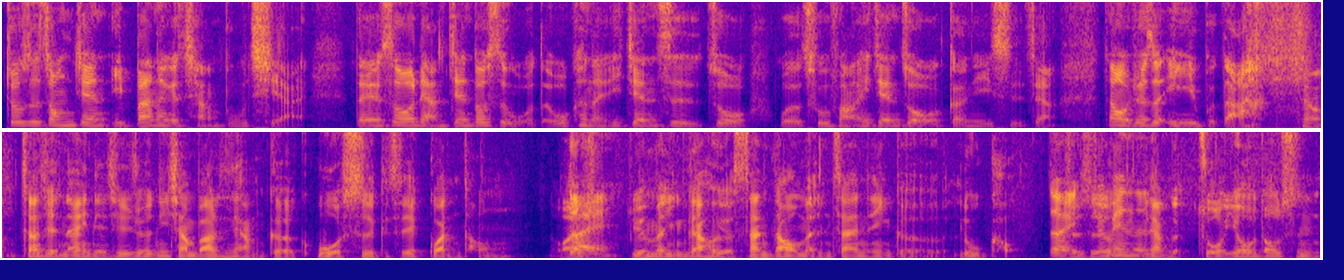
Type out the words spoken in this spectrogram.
就是中间一半那个墙补起来，等于说两间都是我的，我可能一间是做我的厨房，一间做我更衣室这样。但我觉得这意义不大。讲讲简单一点，其实就是你想把两个卧室直接贯通，对，原本应该会有三道门在那个路口，对，就是两个左右都是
